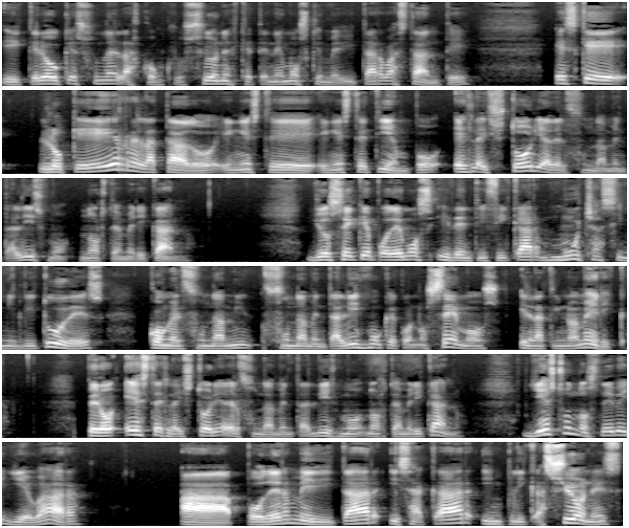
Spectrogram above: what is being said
y creo que es una de las conclusiones que tenemos que meditar bastante, es que lo que he relatado en este, en este tiempo es la historia del fundamentalismo norteamericano. Yo sé que podemos identificar muchas similitudes con el fundamentalismo que conocemos en Latinoamérica, pero esta es la historia del fundamentalismo norteamericano. Y esto nos debe llevar a poder meditar y sacar implicaciones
